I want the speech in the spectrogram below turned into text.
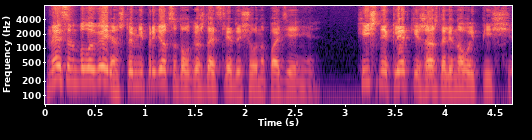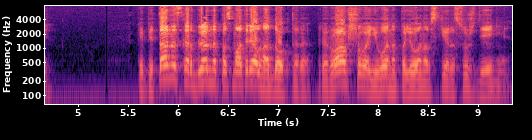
Нельсон был уверен, что им не придется долго ждать следующего нападения. Хищные клетки жаждали новой пищи. Капитан оскорбленно посмотрел на доктора, прервавшего его наполеоновские рассуждения.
